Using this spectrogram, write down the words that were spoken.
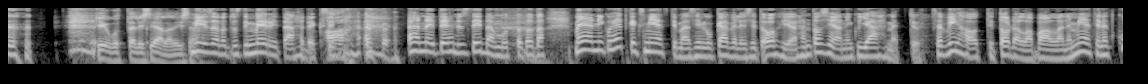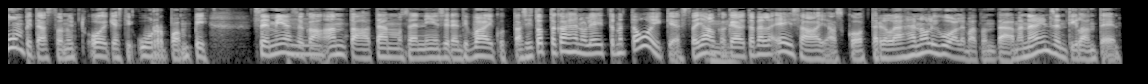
kiukutteli siellä lisää. Niin sanotusti meritähdeksi. Ah. Hän ei tehnyt sitä, mutta tota, mä jäin niin hetkeksi miettimään siinä, kun kävelin sit ohi. Hän tosiaan niin kuin jähmetty. Se viha otti todella vallan. Ja mietin, että kumpi tässä on nyt oikeasti urpompi. Se mies, mm. joka antaa tämmöisen incidentin vaikuttaa. Siis totta kai hän oli eittämättä oikeassa. Jalkakäytävällä mm. ei saa ajaa skootterilla ja hän oli huolimaton tämä. Mä näin sen tilanteen.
